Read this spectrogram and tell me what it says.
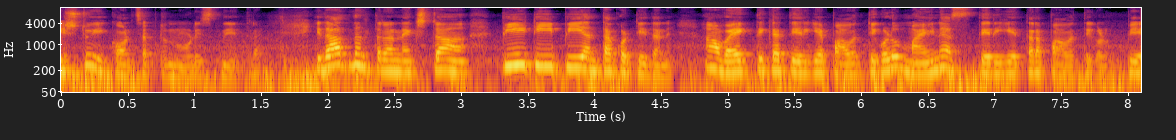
ಇಷ್ಟು ಈ ಕಾನ್ಸೆಪ್ಟ್ ನೋಡಿ ಸ್ನೇಹಿತರೆ. ಇದಾದ ನಂತರ ನೆಕ್ಸ್ಟ್ ಪಿ ಟಿ ಪಿ ಅಂತ ಕೊಟ್ಟಿದ್ದಾನೆ. ವೈಯಕ್ತಿಕ ತೆರಿಗೆ ಪಾವತಿಗಳು ಮೈನಸ್ ತೆರಿಗೆತರ ಪಾವತಿಗಳು. ಪೇ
